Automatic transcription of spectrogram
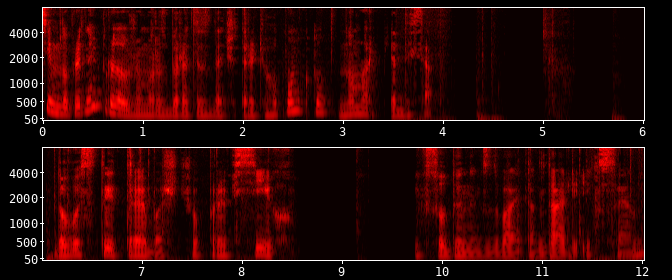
Всім добрий день, продовжуємо розбирати задачі третього пункту номер 50. Довести треба, що при всіх x1, x2 і так далі xn.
